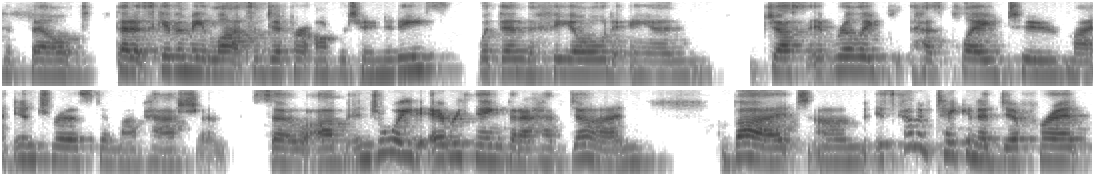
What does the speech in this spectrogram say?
have felt that it's given me lots of different opportunities within the field and just it really has played to my interest and my passion. So I've enjoyed everything that I have done but um, it's kind of taken a different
